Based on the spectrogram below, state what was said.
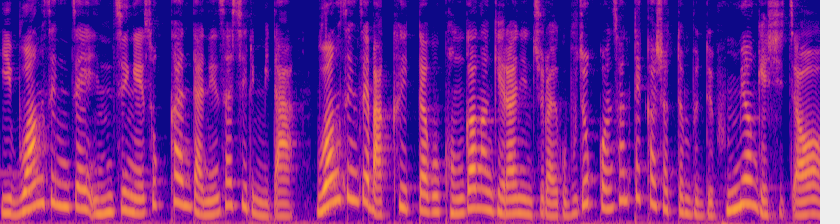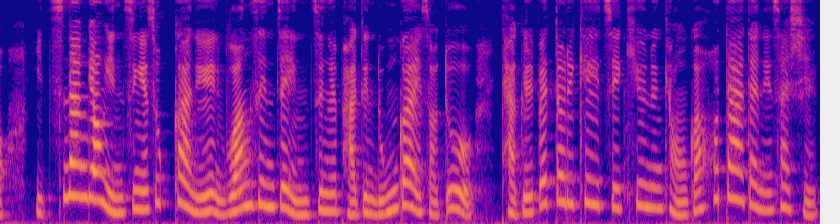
이 무항생제 인증에 속한다는 사실입니다. 무항생제 마크 있다고 건강한 계란인 줄 알고 무조건 선택하셨던 분들 분명 계시죠. 이 친환경 인증에 속하는 무항생제 인증을 받은 농가에서도 닭을 배터리 케이지에 키우는 경우가 허다하다는 사실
